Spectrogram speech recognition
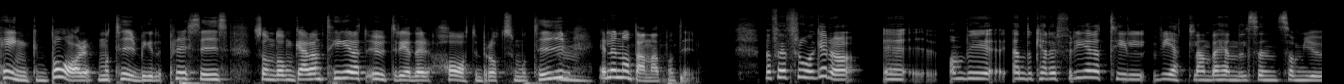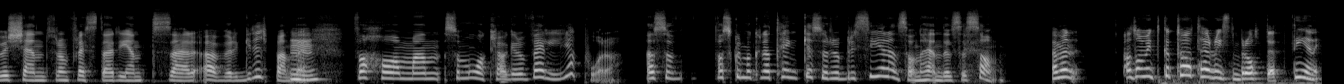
tänkbar motivbild, precis som de garanterat utreder hatbrottsmotiv eller något annat motiv. Men får jag fråga då, eh, om vi ändå kan referera till Vetlanda-händelsen som ju är känd för de flesta rent så här övergripande. Mm. Vad har man som åklagare att välja på då? Alltså, vad skulle man kunna tänka sig att rubricera en sån händelse som? Ja, men, alltså om vi ska ta terroristbrottet, det är, en,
